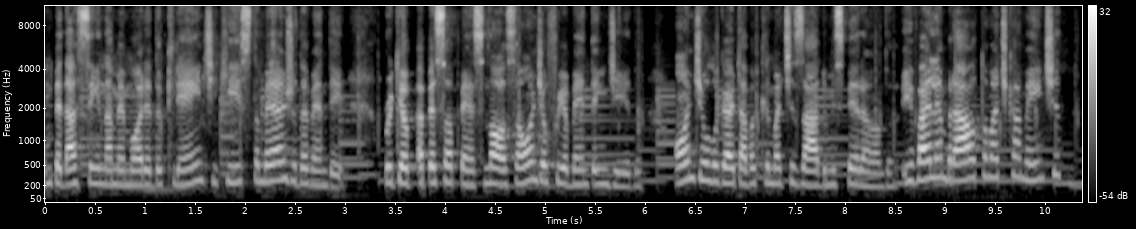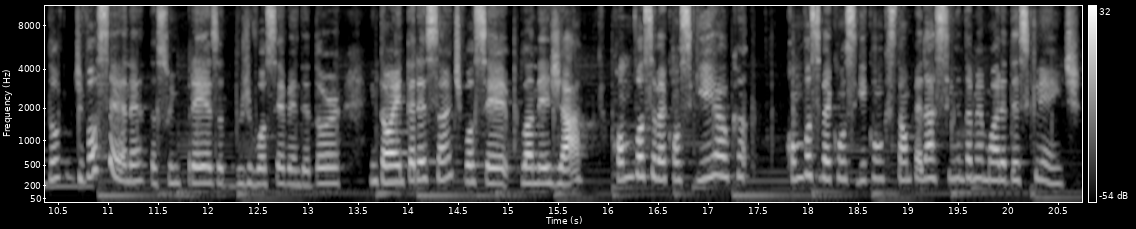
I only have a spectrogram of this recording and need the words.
um pedacinho na memória do cliente, que isso também ajuda a vender. Porque a pessoa pensa, nossa, onde eu fui bem atendido? Onde o lugar estava climatizado me esperando? E vai lembrar automaticamente do, de você, né? Da sua empresa, de você, vendedor. Então é interessante você planejar como você vai conseguir como você vai conseguir conquistar um pedacinho da memória desse cliente.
